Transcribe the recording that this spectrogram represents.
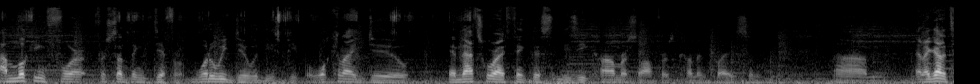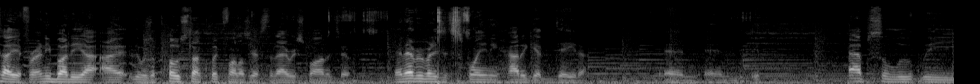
I'm looking for, for something different. What do we do with these people? What can I do? And that's where I think this, these e-commerce offers come in place. And, um, and I got to tell you, for anybody, I, I, there was a post on ClickFunnels yesterday I responded to, and everybody's explaining how to get data, and and it absolutely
